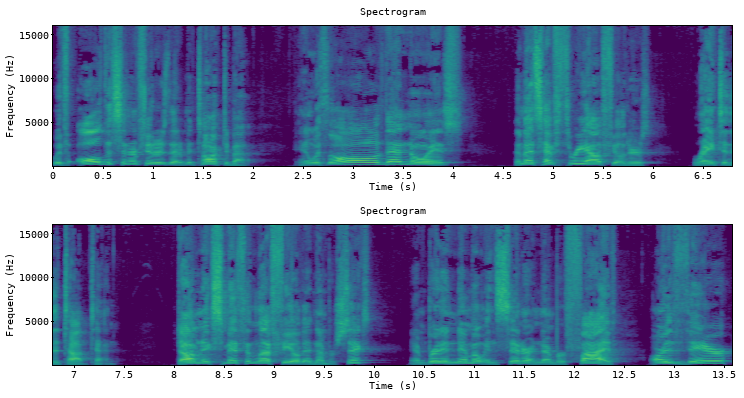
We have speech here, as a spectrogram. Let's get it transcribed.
with all the center fielders that have been talked about. And with all of that noise, the Mets have three outfielders ranked in the top 10. Dominic Smith in left field at number six and Brandon Nimmo in center at number five are there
